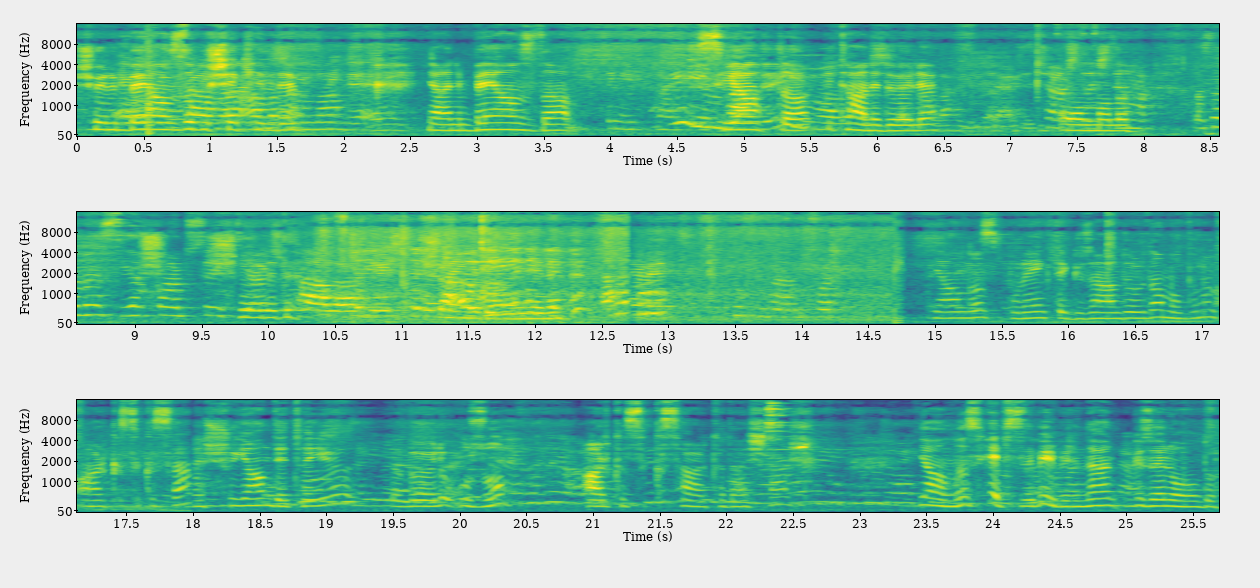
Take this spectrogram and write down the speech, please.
Şöyle beyaz da bu şekilde. Yani beyaz da siyah da bir tane de öyle olmalı. Aslında ben siyah pardüse Şöyle de rengi de giyinelim. Yalnız bu renk de güzel durdu ama bunun arkası kısa. Şu yan detayı böyle uzun. Arkası kısa arkadaşlar. Yalnız hepsi de birbirinden güzel oldu.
